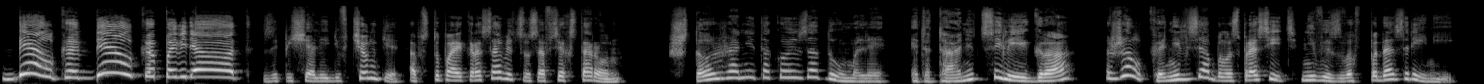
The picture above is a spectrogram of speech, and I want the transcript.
«Белка, белка поведет!» — запищали девчонки, обступая красавицу со всех сторон. Что же они такое задумали? Это танец или игра? Жалко, нельзя было спросить, не вызвав подозрений.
